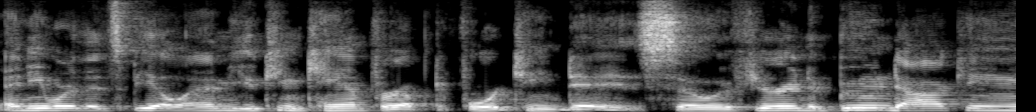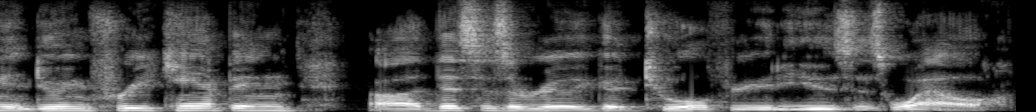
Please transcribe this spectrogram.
anywhere that's BLM, you can camp for up to 14 days. So if you're into boondocking and doing free camping, uh, this is a really good tool for you to use as well.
